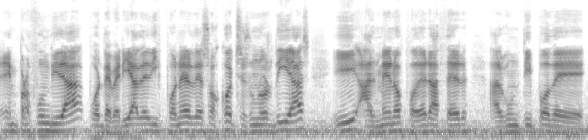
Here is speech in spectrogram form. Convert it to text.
en profundidad, pues debería de disponer de esos coches unos días y al menos poder hacer algún tipo de,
